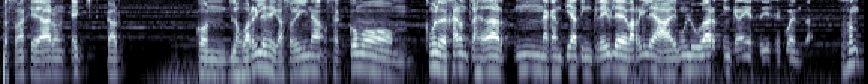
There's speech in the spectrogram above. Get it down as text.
personaje de Aaron Eckhart, con los barriles de gasolina, o sea, cómo, cómo lo dejaron trasladar una cantidad increíble de barriles a algún lugar sin que nadie se diese cuenta. O sea, son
